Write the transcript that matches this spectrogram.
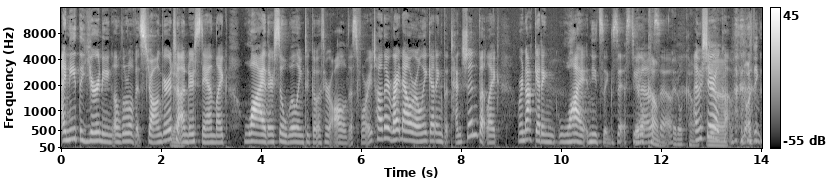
I need the yearning a little bit stronger to understand like why they're so willing to go through all of this for each other right now we're only getting the tension but like we're not getting why it needs to exist you It'll know come. so It'll come. I'm sure it'll come no, I think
